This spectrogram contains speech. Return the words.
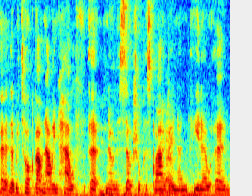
uh, that we talk about now in health, uh, known as social prescribing, and you know, um,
